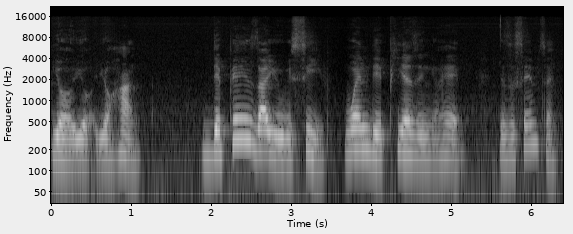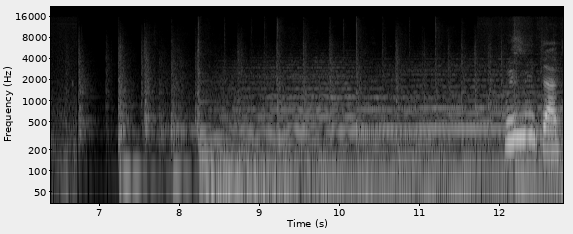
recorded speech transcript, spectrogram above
your, your, your hand, the pains that you receive when they pierce in your head is the same thing. We meet that,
